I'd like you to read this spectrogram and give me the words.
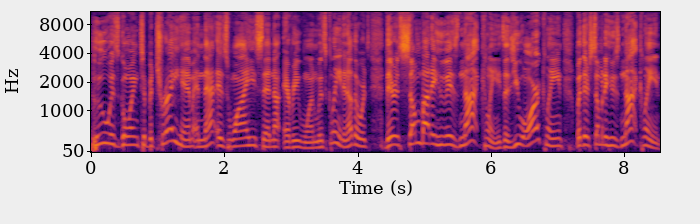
who was going to betray him, and that is why he said not everyone was clean. In other words, there is somebody who is not clean. He says, You are clean, but there's somebody who's not clean.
